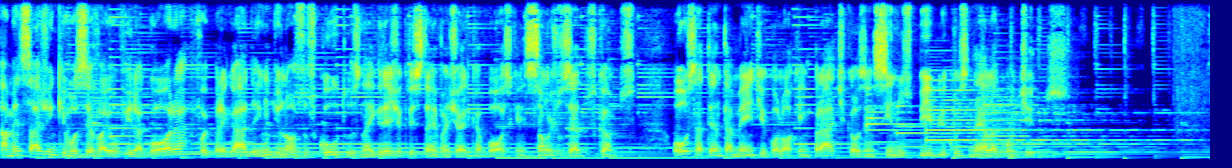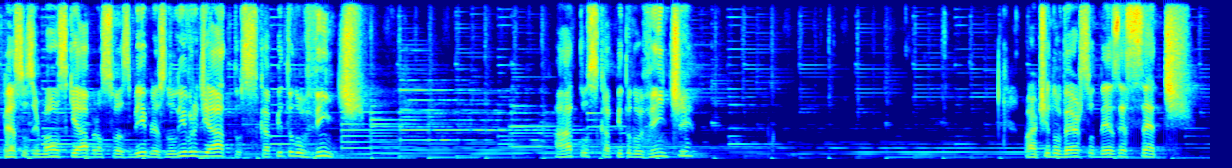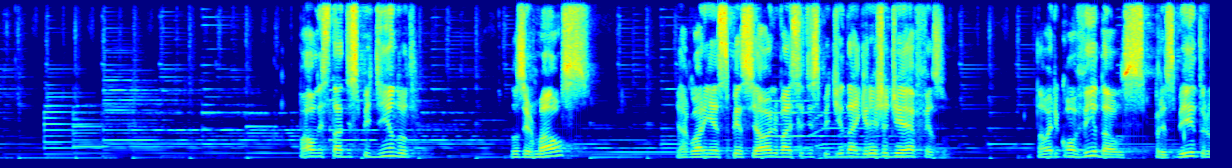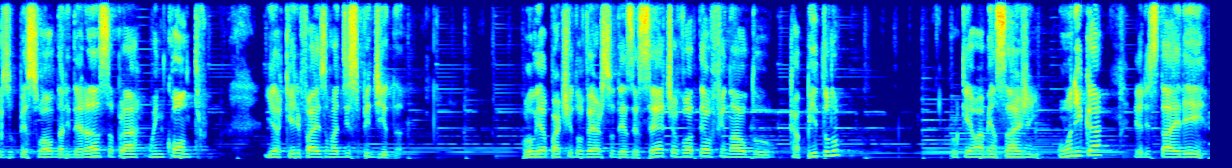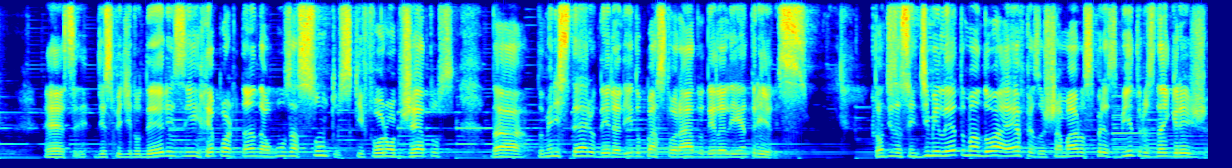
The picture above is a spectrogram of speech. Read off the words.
A mensagem que você vai ouvir agora foi pregada em um de nossos cultos na Igreja Cristã Evangélica Bosque, em São José dos Campos. Ouça atentamente e coloque em prática os ensinos bíblicos nela contidos. Peço aos irmãos que abram suas Bíblias no livro de Atos, capítulo 20. Atos, capítulo 20. A partir do verso 17. Paulo está despedindo dos irmãos, e agora em especial ele vai se despedir da igreja de Éfeso. Então ele convida os presbíteros, o pessoal da liderança para o um encontro. E aqui ele faz uma despedida. Vou ler a partir do verso 17, eu vou até o final do capítulo porque é uma mensagem única. Ele está ali é, se despedindo deles e reportando alguns assuntos que foram objetos da, do ministério dele ali, do pastorado dele ali entre eles. Então diz assim: De Mileto mandou a Éfeso chamar os presbíteros da igreja.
